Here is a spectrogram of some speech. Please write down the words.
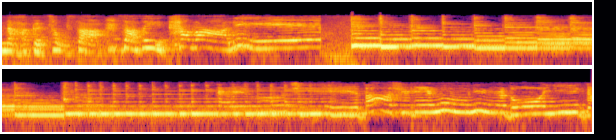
那个臭傻让人他瓦咧。该自己大学五女多一个。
